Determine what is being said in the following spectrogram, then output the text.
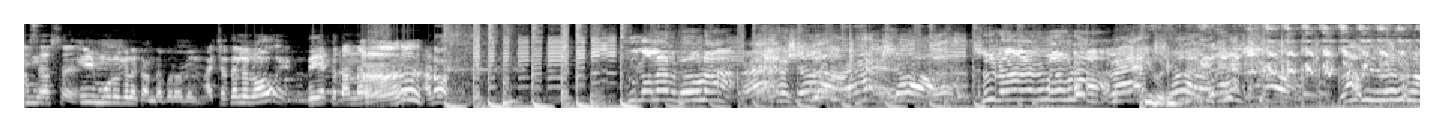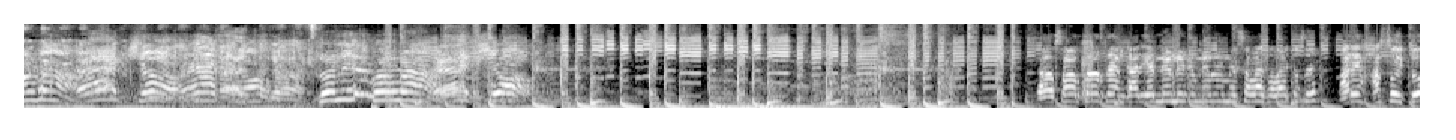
আছে আছে। এই মুড়ো গেলে দান্দা করা যায় আচ্ছা তাহলে লো দেই একটা দান্দা। আড়ো স্যার স্যার দেন গাড়ি এমনি এমনি এমনি এমনি চালাই চালাইতেছে। আরে হাসোই তো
